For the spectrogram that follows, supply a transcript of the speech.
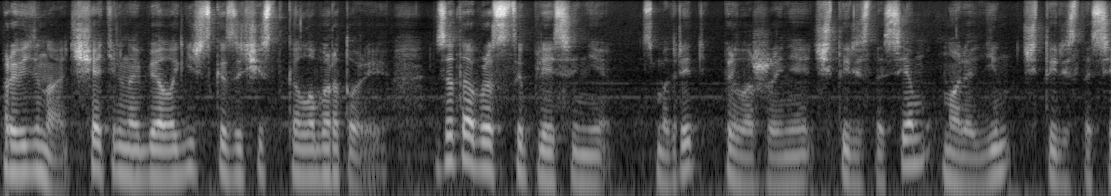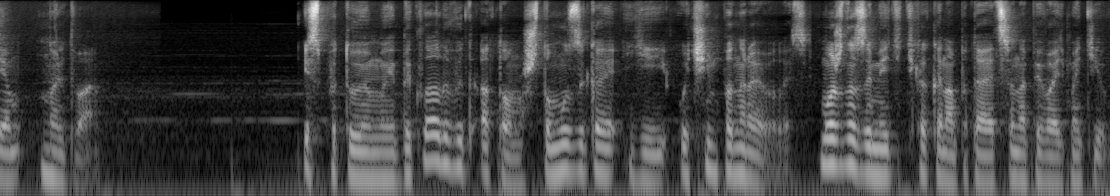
Проведена тщательная биологическая зачистка лаборатории. Взяты образцы плесени. Смотреть приложение 407.01.407.02. Испытуемый докладывает о том, что музыка ей очень понравилась. Можно заметить, как она пытается напевать мотив.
